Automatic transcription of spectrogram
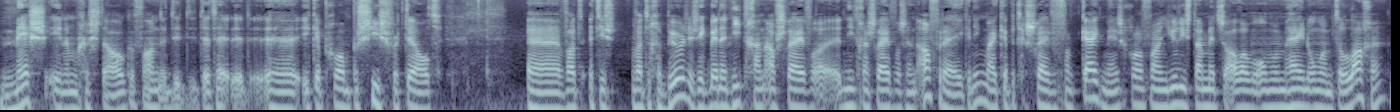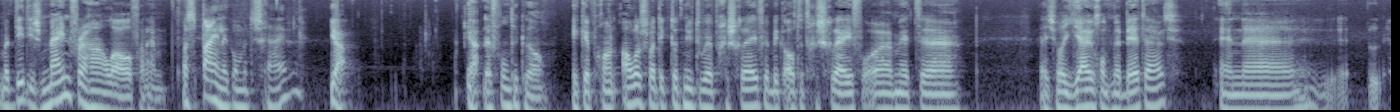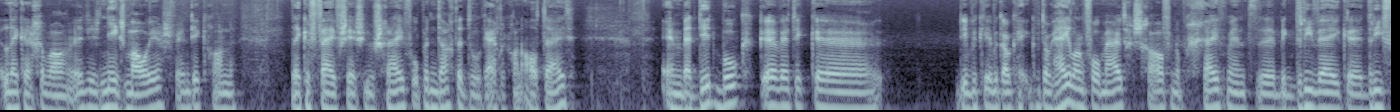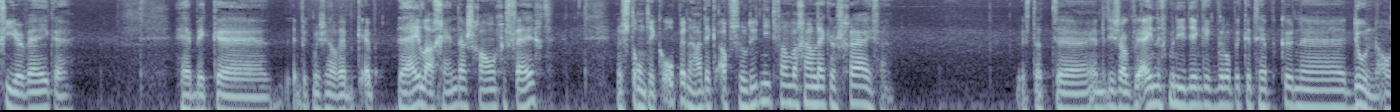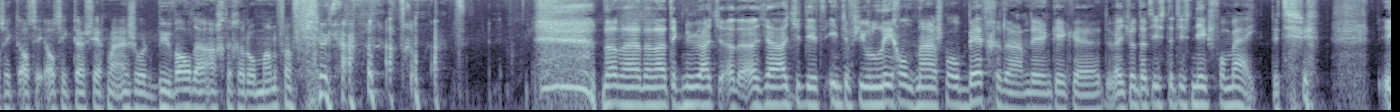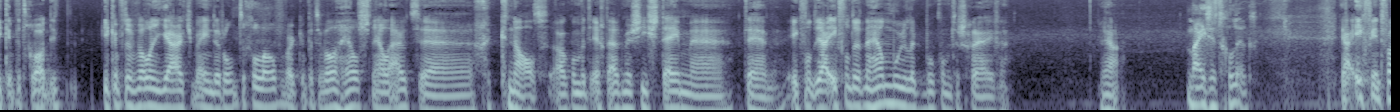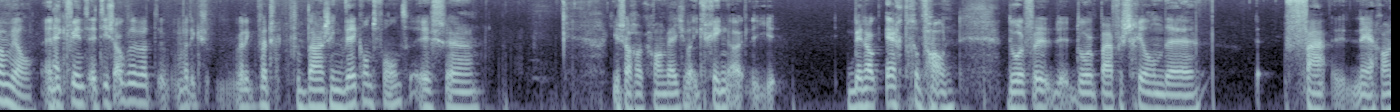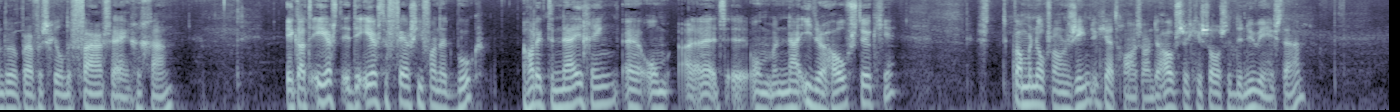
mes in hem gestoken. Van, dit, dit, uh, ik heb gewoon precies verteld uh, wat, het is, wat er gebeurd is. Ik ben het niet gaan, afschrijven, niet gaan schrijven als een afrekening... maar ik heb het geschreven van, kijk mensen... gewoon van, jullie staan met z'n allen om hem heen om hem te lachen... maar dit is mijn verhaal over hem. Was het pijnlijk om het te schrijven? Ja. Ja, dat vond ik wel. Ik heb gewoon alles wat ik tot nu toe heb geschreven... heb ik altijd geschreven uh, met, weet je wel, juichend mijn bed uit. En uh, lekker gewoon, het is niks mooiers, vind ik. Gewoon lekker vijf, zes uur schrijven op een dag. Dat doe ik eigenlijk gewoon altijd. En bij dit boek uh, werd ik... Uh, die heb ik, ook, ik heb het ook heel lang voor me uitgeschoven. En op een gegeven moment heb ik drie weken, drie, vier weken... heb ik, heb ik mezelf heb ik, heb de hele agenda schoongeveegd. Dan stond ik op en had ik absoluut niet van... we gaan lekker schrijven. Dus dat, uh, en het is ook de enige manier, denk ik, waarop ik het heb kunnen doen. Als ik, als, als ik daar zeg maar een soort Buwalda-achtige roman van vier jaar van had gemaakt. Dan, uh, dan had ik nu had je, had, je, had je dit interview liggend naast me op bed gedaan, denk ik. Uh, weet je, dat is, dat is niks voor mij. Dit is, ik heb het gewoon... Ik, heb er wel een jaartje mee in de ronde gelopen... maar ik heb het er wel heel snel uit geknald. Ook om het echt uit mijn systeem te hebben. Ik vond, ja, ik vond het een heel moeilijk boek om te schrijven. Ja. Maar is het gelukt? Ja, ik vind van wel. En ik vind, het is ook wat, wat, ik, wat ik wat verbazingwekkend vond, is... Uh, je zag ook gewoon, weet je wel, ik ging... Uh, ik ben ook echt gewoon door, door een paar verschillende... Fa nee, gewoon door een paar verschillende fasen heen gegaan. Ik had eerst de eerste versie van het boek had ik de neiging uh, om, het, om na ieder hoofdstukje... kwam er nog zo'n zin, dus je had gewoon zo'n de hoofdstukjes zoals ze er nu in staan.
